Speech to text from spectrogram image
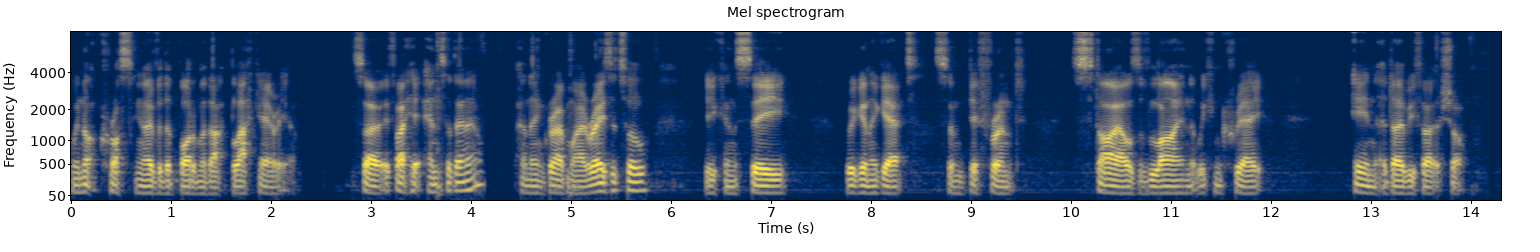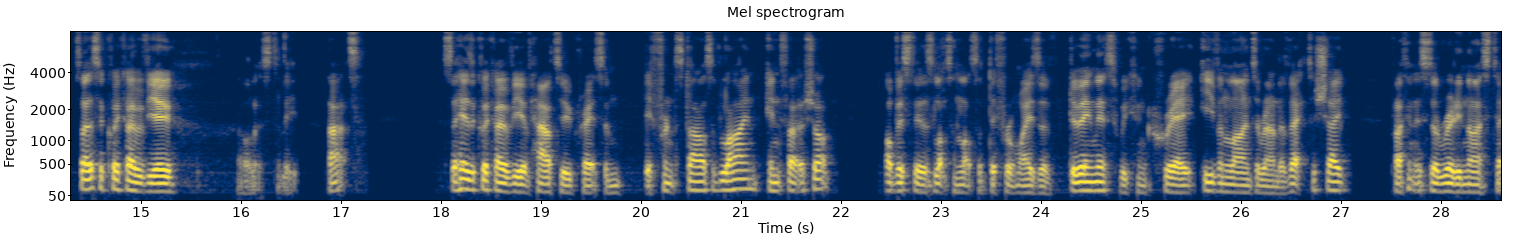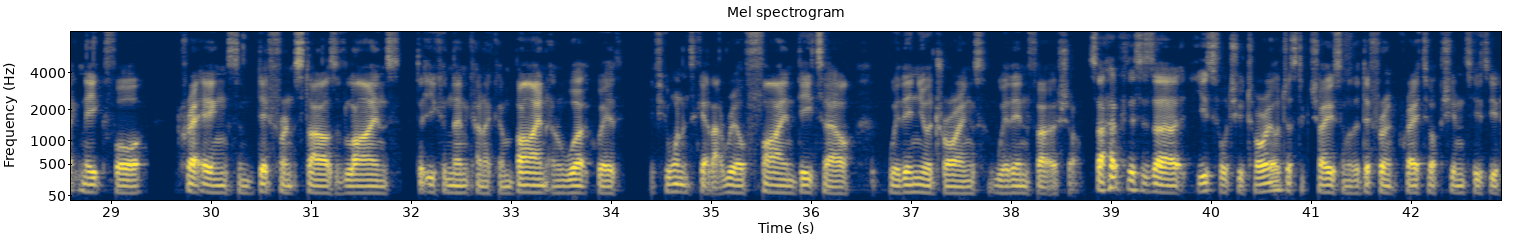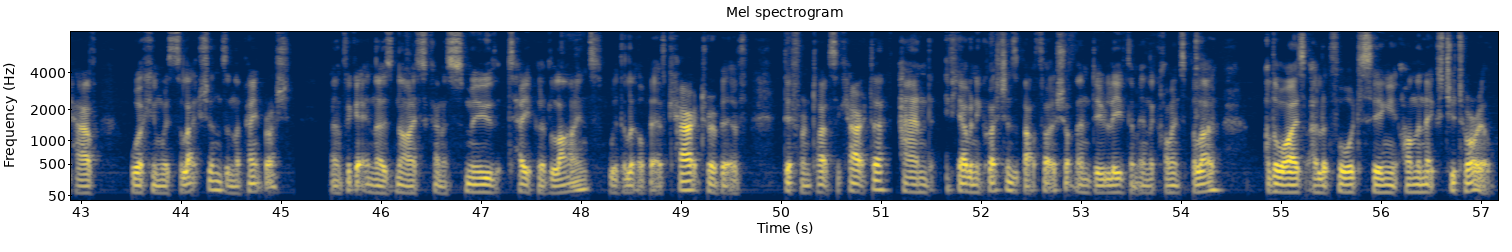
we're not crossing over the bottom of that black area. So if I hit enter there now and then grab my eraser tool, you can see we're going to get some different styles of line that we can create in Adobe Photoshop. So that's a quick overview. Oh, let's delete that. So here's a quick overview of how to create some different styles of line in Photoshop. Obviously there's lots and lots of different ways of doing this. We can create even lines around a vector shape, but I think this is a really nice technique for creating some different styles of lines that you can then kind of combine and work with if you wanted to get that real fine detail within your drawings within Photoshop. So I hope this is a useful tutorial just to show you some of the different creative opportunities you have working with selections and the paintbrush and for getting those nice kind of smooth tapered lines with a little bit of character, a bit of different types of character. And if you have any questions about Photoshop then do leave them in the comments below. Otherwise I look forward to seeing you on the next tutorial.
